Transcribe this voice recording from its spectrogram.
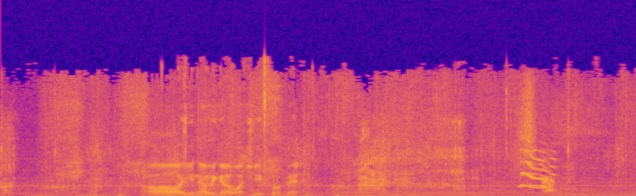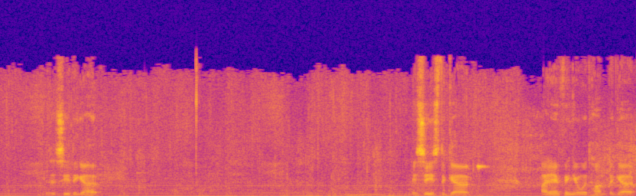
park. Oh, you know we gotta watch you for a bit. Does it see the goat? It sees the goat. I didn't think it would hunt the goat.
